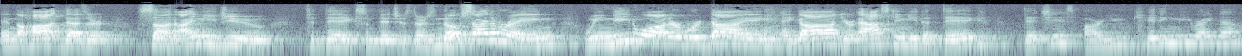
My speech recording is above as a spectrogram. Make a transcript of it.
In the hot desert sun, I need you to dig some ditches. There's no sign of rain. We need water. We're dying. And God, you're asking me to dig ditches? Are you kidding me right now?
